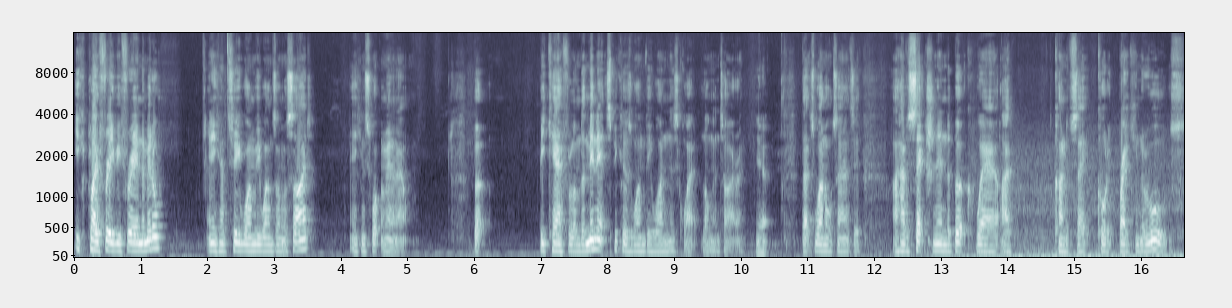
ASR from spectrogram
You can play three v three in the middle, and you can have two one v ones on the side, and you can swap them in and out. But be careful on the minutes because 1v1 is quite long and tiring. Yeah. That's one alternative. I have a section in the book where I kind of say call it breaking the rules,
